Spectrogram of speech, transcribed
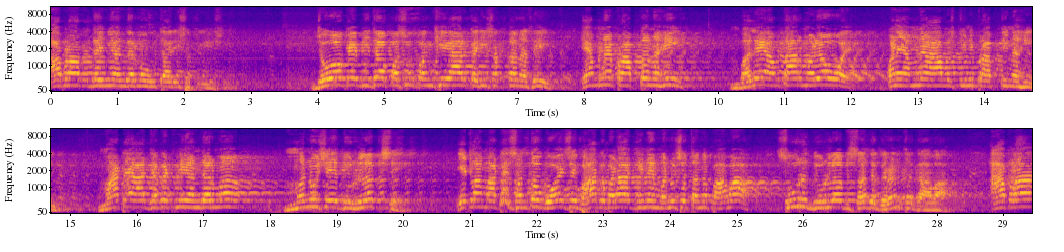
આપણા હૃદયની અંદરમાં ઉતારી શકીએ છીએ. જુઓ કે બીજા પશુ પંખી આ કરી શકતા નથી. એમને પ્રાપ્ત નહીં. ભલે અવતાર મળ્યો હોય, પણ એમને આ વસ્તુની પ્રાપ્તિ નહીં. માટે આ જગતની અંદરમાં મનુષ્ય દુર્લભ છે. એટલા માટે સંતો ગોય છે, ભાગ બડા જીને મનુષ્ય તન પાવા, સુર દુર્લભ સદ ગ્રંથ ગાવા. આપણા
